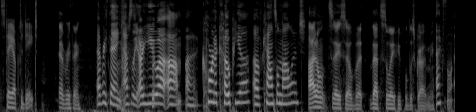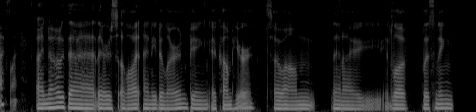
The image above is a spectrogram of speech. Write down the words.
stay up to date. Everything. Everything, absolutely. Are you a, um, a cornucopia of council knowledge? I don't say so, but that's the way people describe me. Excellent, excellent. I know that there's a lot I need to learn being a come here. So um and I love listening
